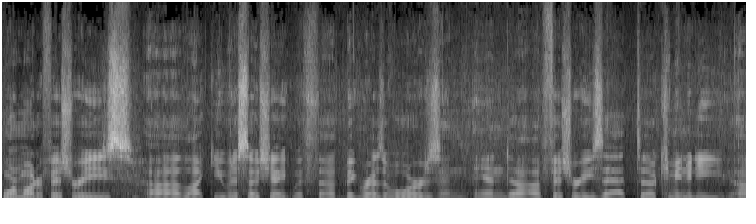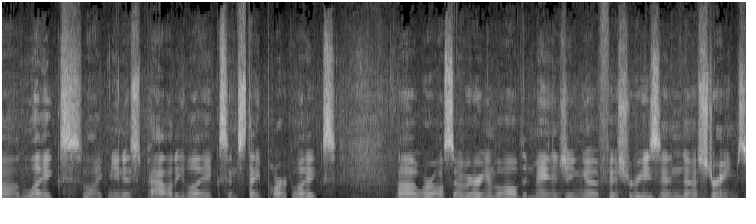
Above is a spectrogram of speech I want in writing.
warm water fisheries uh, like you would associate with the big reservoirs and, and fisheries at community lakes like municipality lakes and state park lakes. Uh, we're also very involved in managing uh, fisheries and uh, streams,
